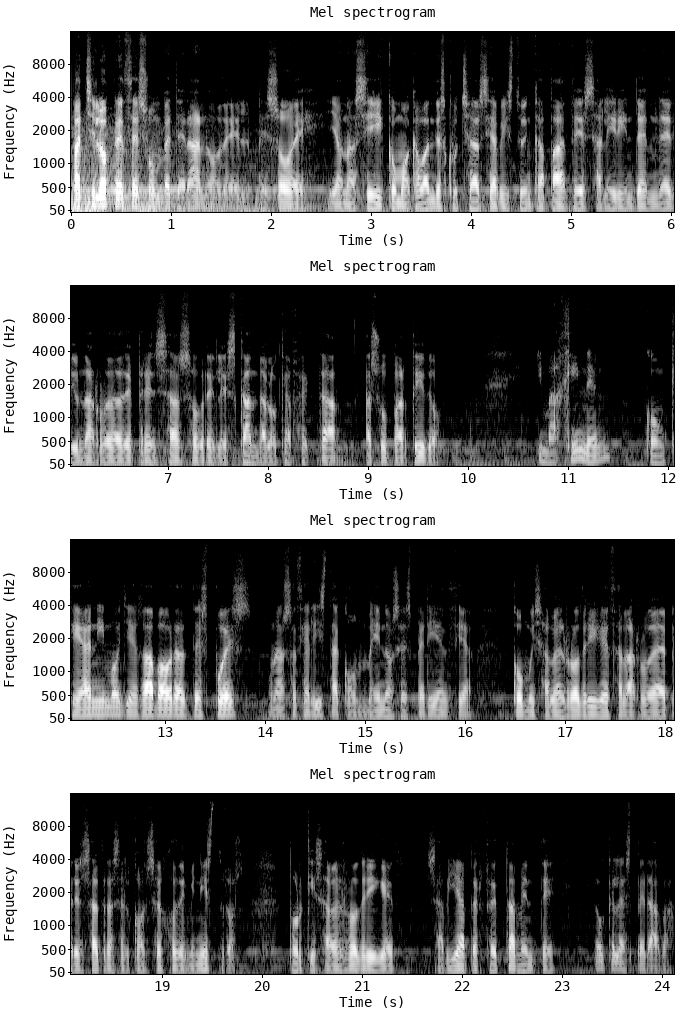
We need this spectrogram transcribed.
Pachi López es un veterano del PSOE y aún así, como acaban de escuchar, se ha visto incapaz de salir indemne de una rueda de prensa sobre el escándalo que afecta a su partido. Imaginen con qué ánimo llegaba horas después una socialista con menos experiencia como Isabel Rodríguez a la rueda de prensa tras el Consejo de Ministros, porque Isabel Rodríguez sabía perfectamente lo que la esperaba.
